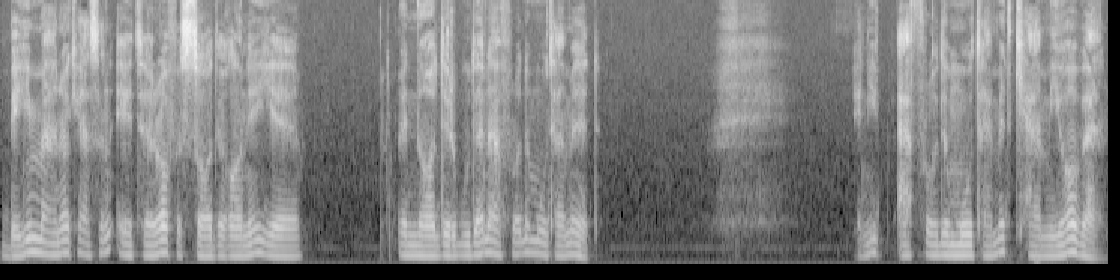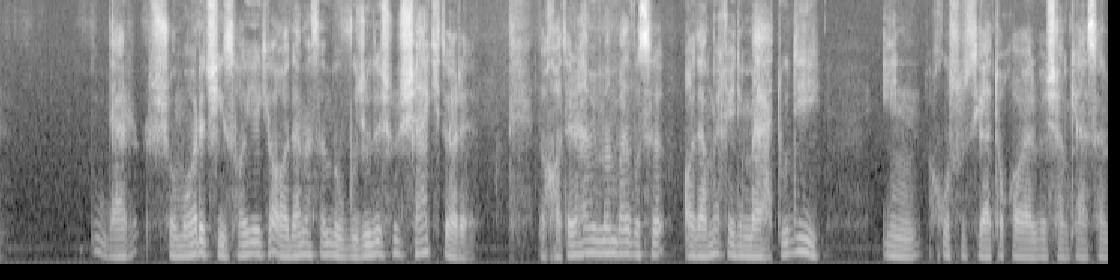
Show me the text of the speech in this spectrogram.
به این معنا که اصلا اعتراف صادقانه به نادر بودن افراد معتمد. یعنی افراد معتمد کمیابن. در شمار چیزهایی که آدم اصلا به وجودشون شک داره. به خاطر همین من باید واسه آدم خیلی محدودی این خصوصیت رو قائل بشم که اصلا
